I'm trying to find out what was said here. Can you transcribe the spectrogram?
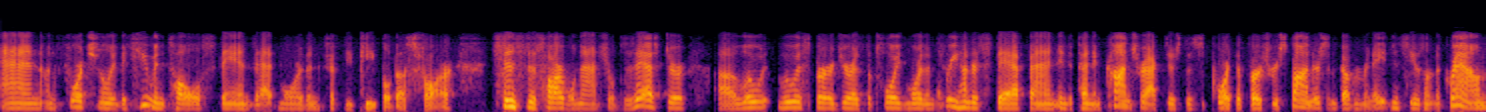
and unfortunately, the human toll stands at more than 50 people thus far. Since this horrible natural disaster, uh, Louis Berger has deployed more than 300 staff and independent contractors to support the first responders and government agencies on the ground,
